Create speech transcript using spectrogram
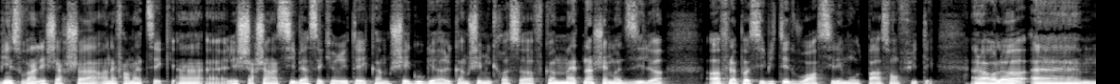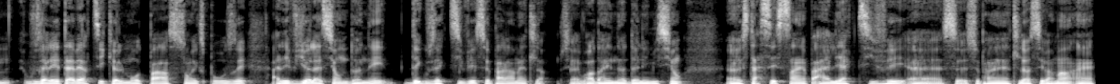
bien souvent les chercheurs en informatique, hein, les chercheurs en cybersécurité, comme chez Google, comme chez Microsoft, comme maintenant chez Mozilla, offrent la possibilité de voir si les mots de passe sont fuités. Alors là, vous allez être averti que le mot de passe sont exposés à des violations de données dès que vous activez ce paramètre-là. Vous allez voir dans les notes de l'émission, c'est assez simple à aller activer ce, ce paramètre-là. C'est vraiment un,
